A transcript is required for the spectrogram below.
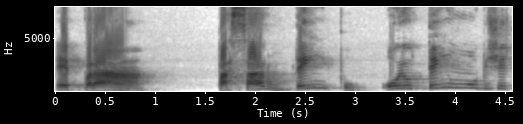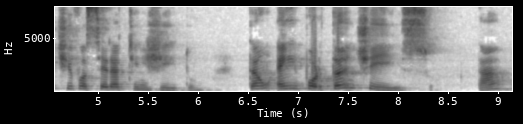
é para passar um tempo, ou eu tenho um objetivo a ser atingido? Então, é importante isso, tá?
